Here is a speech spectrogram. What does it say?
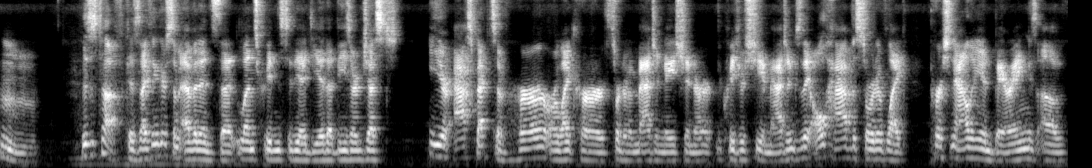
Hmm. This is tough because I think there's some evidence that lends credence to the idea that these are just either aspects of her or like her sort of imagination or the creatures she imagined because they all have the sort of like personality and bearings of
